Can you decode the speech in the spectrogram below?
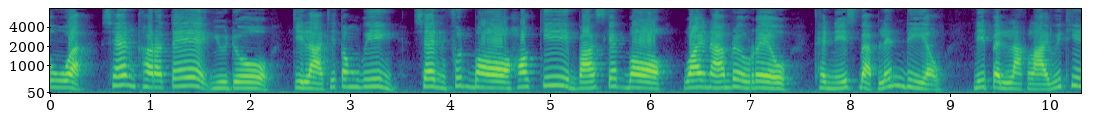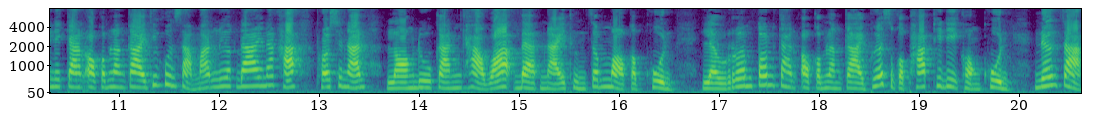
ตัว เช่น คาราเต้ ยูโด กีฬาที่ต้องวิ่ง เช่น ฟุตบอล ฮอกกี้ บาสเกตบอล ว่ายน้ำเร็วๆ เทนนิสแบบเล่นเดี่ยว นี่เป็นหลากหลายวิธีในการออกกำลังกายที่คุณสามารถเลือกได้นะคะ เพราะฉะนั้นลองดูกันค่ะว่าแบบไหนถึงจะเหมาะกับคุณ แล้วเริ่มต้นการออกกำลังกายเพื่อสุขภาพที่ดีของคุณ เนื่องจาก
